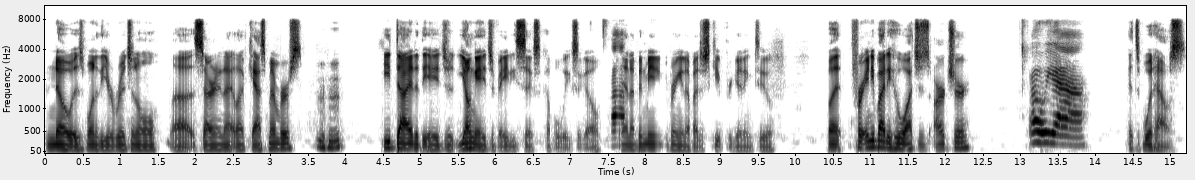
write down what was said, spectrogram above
know is one of the original uh, Saturday Night Live cast members. Mm-hmm. He died at the age of, young age of 86 a couple weeks ago, Ah. and I've been meaning to bring it up. I just keep forgetting to. But for anybody who watches Archer, Oh yeah. it's Woodhouse.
